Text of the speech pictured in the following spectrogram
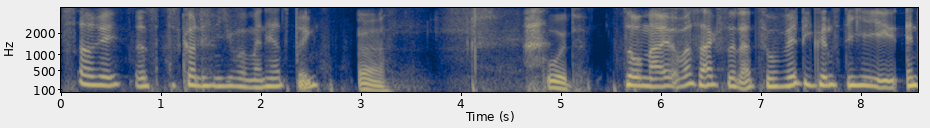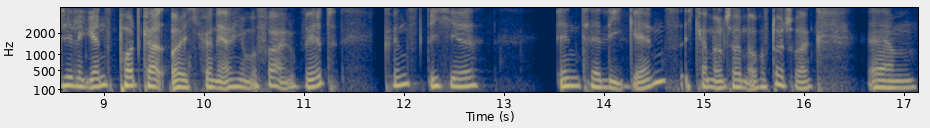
Sorry, das, das konnte ich nicht über mein Herz bringen. Ja. Gut. So, Mario, was sagst du dazu? Wird die künstliche Intelligenz Podcast. Oh, ich kann ja hier mal fragen. Wird künstliche Intelligenz, ich kann anscheinend auch auf Deutsch fragen, ähm,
